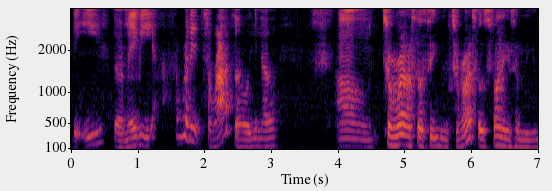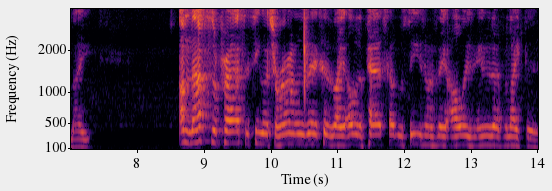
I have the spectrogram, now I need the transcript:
the East, or maybe I really Toronto. You know, um Toronto, see, Toronto's funny to me. Like, I'm not surprised to see what Toronto's at because, like, over the past couple of seasons, they always ended up in like the,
